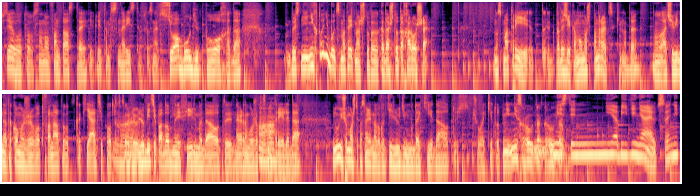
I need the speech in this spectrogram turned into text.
все вот в основном фантасты или там сценаристы знают, все будет плохо, да. То есть никто не будет смотреть на что-то, когда что-то хорошее. Ну смотри, подожди, кому может понравиться кино, да? Ну, очевидно, такому же вот фанату, вот, как я, типа, вот, кто любите подобные фильмы, да, вот, и, наверное, вы уже ага. посмотрели, да. Ну, еще можете посмотреть на то, какие люди мудаки, да, вот, то есть чуваки тут не, не круто, с... круто. вместе не объединяются, они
